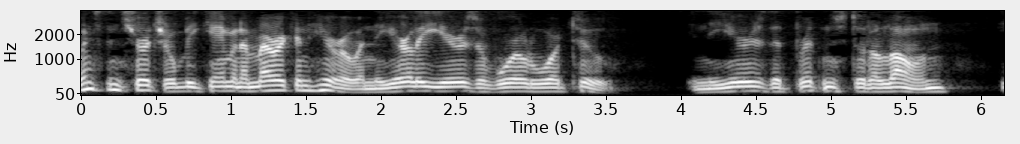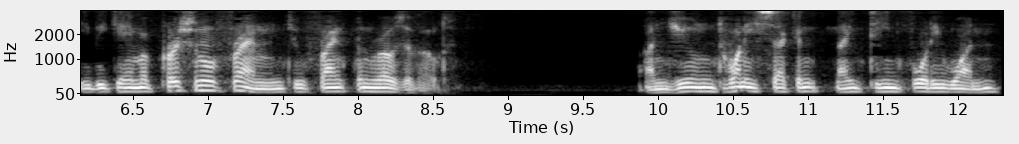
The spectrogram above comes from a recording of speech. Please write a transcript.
Winston Churchill became an American hero in the early years of World War II. In the years that Britain stood alone, he became a personal friend to Franklin Roosevelt. On June 22, 1941,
